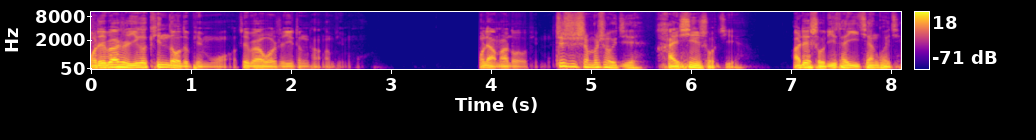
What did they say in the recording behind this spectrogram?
我这边是一个 Kindle 的屏幕，这边我是一正常的屏幕，我两边都有屏幕。这是什么手机？海信手机，而这手机才一千块钱。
